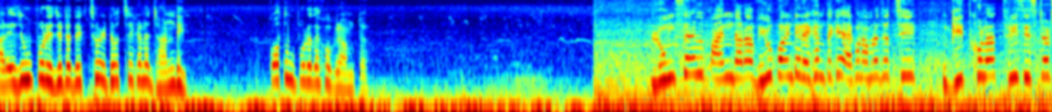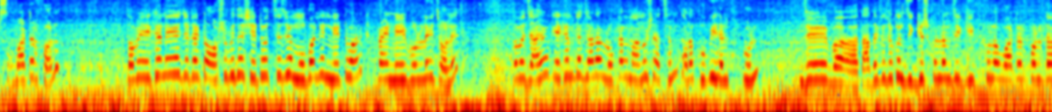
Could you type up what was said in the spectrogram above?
আর এই যে উপরে যেটা দেখছ, এটা হচ্ছে এখানে ঝান্ডি। কত উপরে দেখো গ্রামটা। লুংসেল পাইনদারা ভিউ পয়েন্টের এখান থেকে এখন আমরা যাচ্ছি গীতখোলা থ্রি সিস্টার্স ওয়াটারফল তবে এখানে যেটা একটা অসুবিধা সেটা হচ্ছে যে মোবাইলের নেটওয়ার্ক প্রায় নেই বললেই চলে। তবে যাই হোক, এখানকার যারা লোকাল মানুষ আছেন, তারা খুবই হেল্পফুল যে তাদেরকে যখন জিজ্ঞেস করলাম যে গীতখোলা ওয়াটারফলটা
